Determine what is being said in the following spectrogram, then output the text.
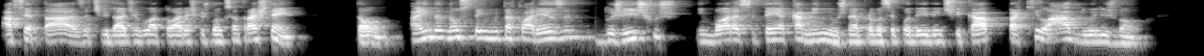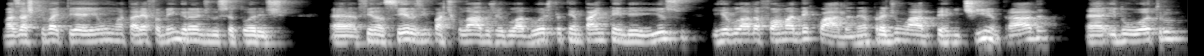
afetar as atividades regulatórias que os bancos centrais têm. Então, ainda não se tem muita clareza dos riscos, embora se tenha caminhos né, para você poder identificar para que lado eles vão. Mas acho que vai ter aí uma tarefa bem grande dos setores é, financeiros, em particular dos reguladores, para tentar entender isso e regular da forma adequada, né, para, de um lado, permitir a entrada é, e, do outro,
